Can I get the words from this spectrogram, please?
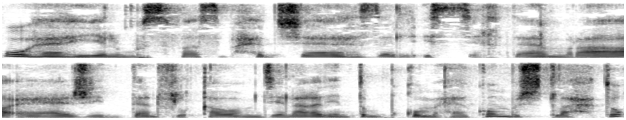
وها هي المصفى صبحت جاهزة للاستخدام رائعه جدا في القوام ديالها. غادي نطبقوا معكم باش تلاحظوا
